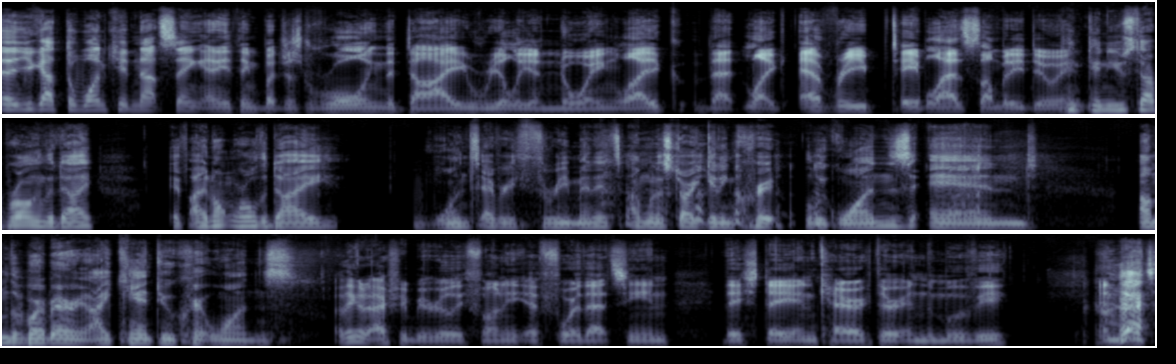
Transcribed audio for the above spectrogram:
uh, you got the one kid not saying anything but just rolling the die, really annoying. Like that, like every table has somebody doing. Can, can you stop rolling the die? If I don't roll the die once every three minutes, I'm gonna start getting crit like ones, and I'm the barbarian. I can't do crit ones. I think it would actually be really funny if for that scene they stay in character in the movie. And that's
